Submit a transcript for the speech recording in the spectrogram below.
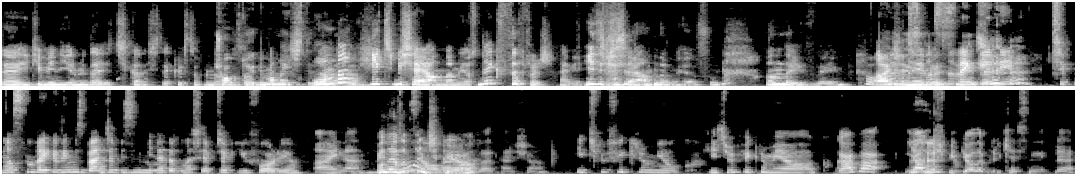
E, 2020'de çıkan işte Christopher Nolan Çok duydum ama hiç dinlemedim. Ondan hiçbir şey anlamıyorsun. Tek sıfır. Hani hiçbir şey anlamıyorsun. Onu da izleyin. Ama Ayşe çıkmasını beklediğim, çıkmasını beklediğimiz bence bizim Mine de buna şey yapacak. Euphoria. Aynen. O ne zaman çıkıyor? Zaten şu an. Hiçbir fikrim yok. Hiçbir fikrim yok. Galiba yanlış bilgi olabilir kesinlikle.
